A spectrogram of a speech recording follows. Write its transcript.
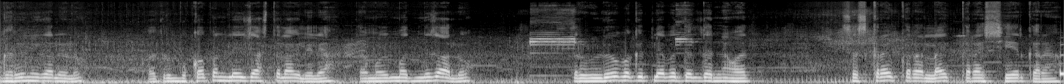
घरी निघालेलो. तर बुका पण लय जास्त लागलेल्या त्यामुळे मधनंच आलो. तर व्हिडिओ बघितल्याबद्दल धन्यवाद. सबस्क्राईब करा लाईक करा शेअर करा.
